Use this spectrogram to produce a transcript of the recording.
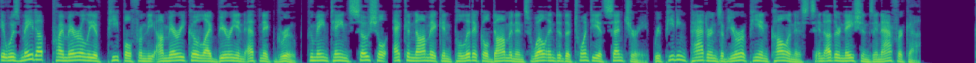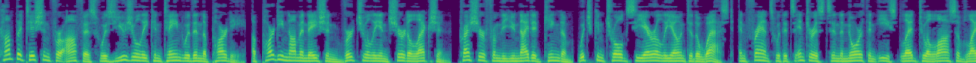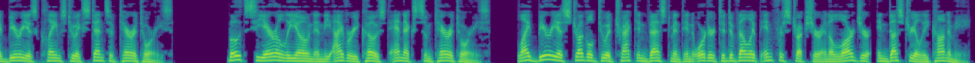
It was made up primarily of people from the Americo-Liberian ethnic group, who maintained social, economic and political dominance well into the 20th century, repeating patterns of European colonists in other nations in Africa. Competition for office was usually contained within the party, a party nomination virtually ensured election, pressure from the United Kingdom, which controlled Sierra Leone to the west, and France with its interests in the north and east led to a loss of Liberia's claims to extensive territories. Both Sierra Leone and the Ivory Coast annexed some territories. Liberia struggled to attract investment in order to develop infrastructure and a larger, industrial economy.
